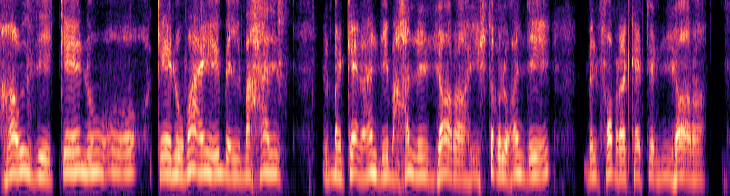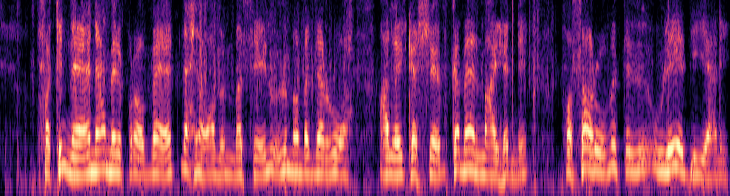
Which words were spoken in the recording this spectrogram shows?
هودي كانوا كانوا معي بالمحل لما كان عندي محل نجارة يشتغلوا عندي بالفبركة النجارة. فكنا نعمل بروفات نحن وعم نمثل ولما بدنا نروح على الكشاف كمان معي هني. فصاروا مثل أولادي يعني.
